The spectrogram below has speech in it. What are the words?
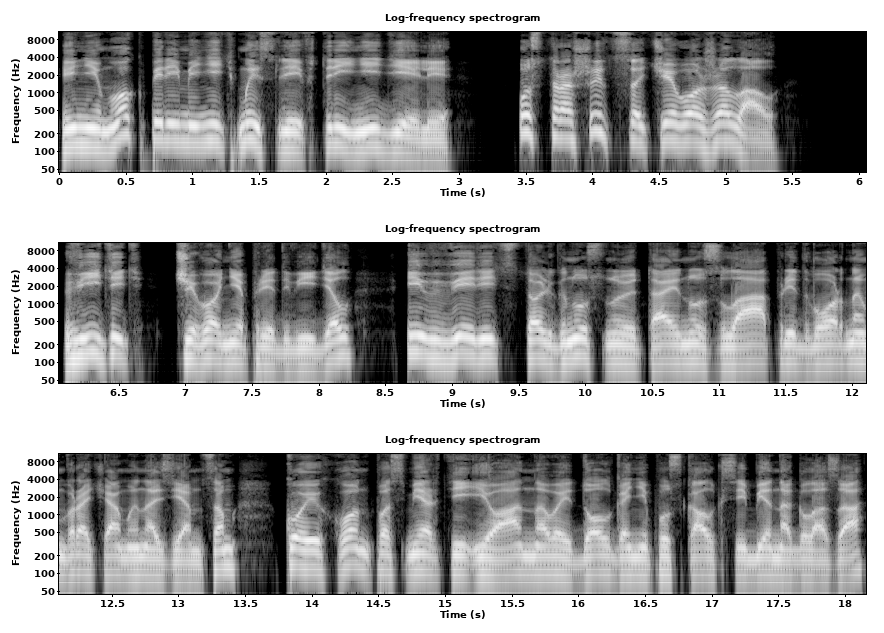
и не мог переменить мысли в три недели, устрашиться, чего желал, видеть, чего не предвидел, и верить столь гнусную тайну зла придворным врачам-иноземцам, коих он по смерти Иоанновой долго не пускал к себе на глаза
